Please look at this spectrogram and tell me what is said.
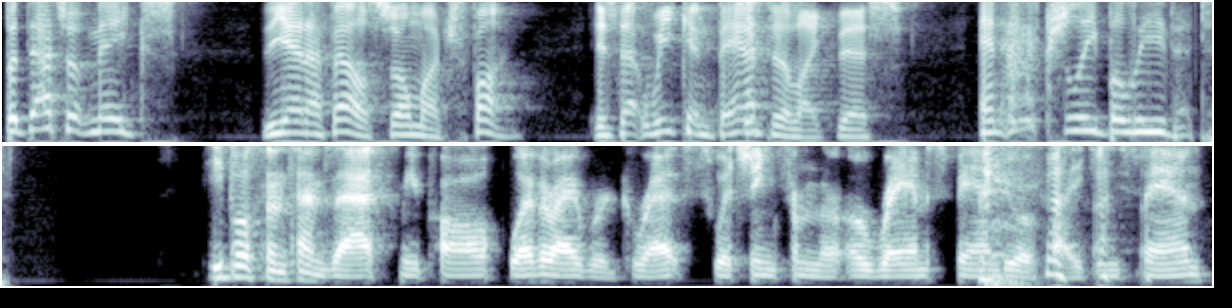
but that's what makes the NFL so much fun, is that we can banter like this and actually believe it. People sometimes ask me, Paul, whether I regret switching from the, a Rams fan to a Vikings fan.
